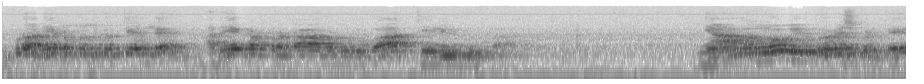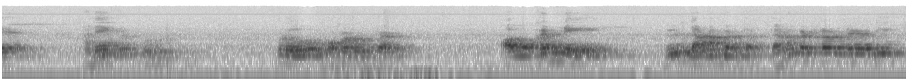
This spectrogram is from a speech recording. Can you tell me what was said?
ఇప్పుడు అనేక ప్రతిపత్తి అంటే అనేక ప్రకారములుగా తెలియట జ్ఞానంలో మీరు ప్రవేశపెడితే అనేక కుదురుతుంది ఇప్పుడు ఒకడు ఉంటాడు. ఆ ఒకడిని వీడు దండం పెడతాడు. దండం పెట్టడం అంటే ఏంటి?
